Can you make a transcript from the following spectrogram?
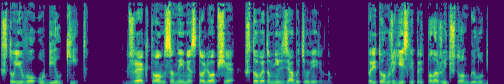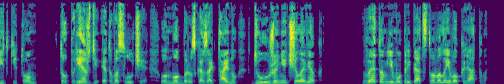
что его убил Кит. Джек Томпсон — имя столь общее, что в этом нельзя быть уверенным. При том же, если предположить, что он был убит китом, то прежде этого случая он мог бы рассказать тайну дюжине человек. В этом ему препятствовала его клятва.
